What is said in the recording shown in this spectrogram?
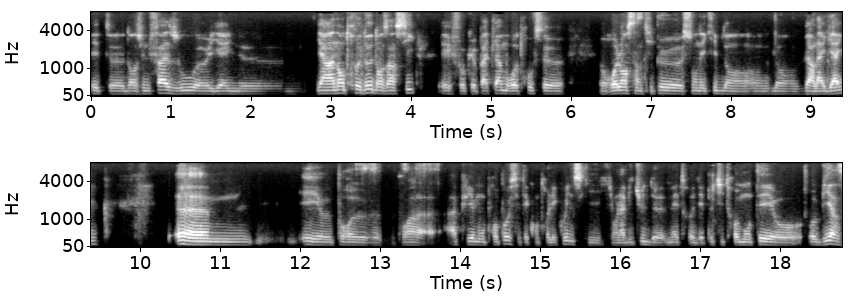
est, dans une phase où il y a une, il y a un entre-deux dans un cycle et il faut que Patlam retrouve ce, relance un petit peu son équipe dans, dans vers la gagne. et pour, pour appuyer mon propos, c'était contre les Queens qui, ont l'habitude de mettre des petites remontées aux, Bears.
